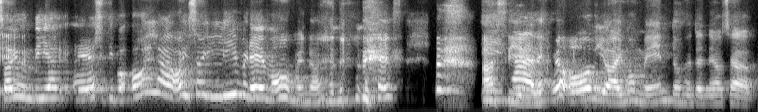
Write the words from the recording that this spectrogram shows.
soy un día, era ese tipo, hola, hoy soy libre, más o menos, ¿entendés? Así es. después, obvio, hay momentos, ¿entendés? O sea,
